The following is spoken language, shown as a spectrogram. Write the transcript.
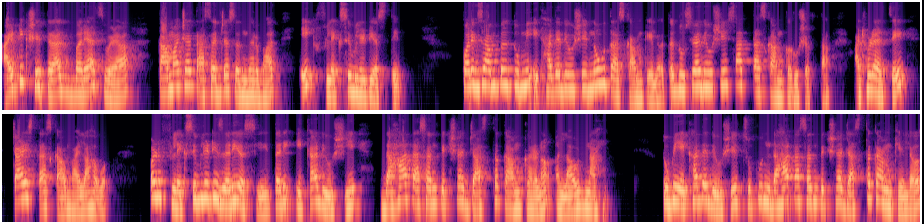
आय टी क्षेत्रात बऱ्याच वेळा कामाच्या तासांच्या संदर्भात एक फ्लेक्सिबिलिटी असते. फॉर एक्झाम्पल तुम्ही एखाद्या दिवशी नऊ तास काम केलं तर दुसऱ्या दिवशी सात तास काम करू शकता. आठवड्याचे चाळीस तास काम व्हायला हवं. पण फ्लेक्सिबिलिटी जरी असली तरी एका दिवशी दहा तासांपेक्षा जास्त काम करणं अलाउड नाही. तुम्ही एखाद्या दिवशी चुकून दहा तासांपेक्षा जास्त काम केलं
